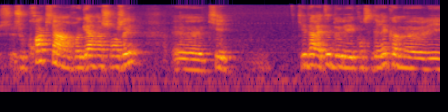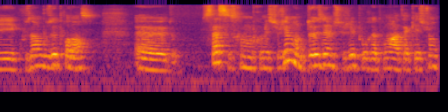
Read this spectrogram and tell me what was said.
je, crois qu'il y a un regard à changer euh, qui est, qui d'arrêter de les considérer comme euh, les cousins bouseux de province. ça, ce serait mon premier sujet. Mon deuxième sujet pour répondre à ta question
